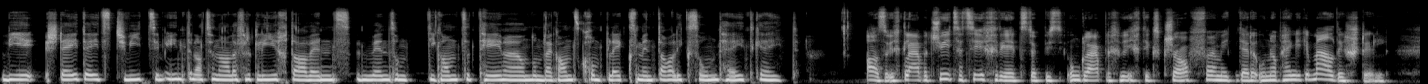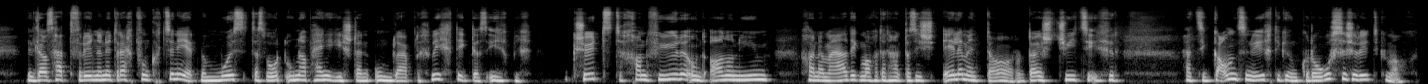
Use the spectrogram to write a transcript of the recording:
Wie steht jetzt die Schweiz im internationalen Vergleich da, wenn es um die ganzen Themen und um den ganz komplex mentale Gesundheit geht? Also ich glaube, die Schweiz hat sicher jetzt etwas unglaublich Wichtiges geschaffen mit der unabhängigen Meldestelle. Weil das hat früher nicht recht funktioniert. Man muss, das Wort unabhängig ist dann unglaublich wichtig, dass ich mich geschützt kann fühlen und anonym kann eine Meldung machen kann. Das ist elementar. Und da ist die Schweiz sicher, hat sie ganz einen wichtigen und grossen Schritt gemacht.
